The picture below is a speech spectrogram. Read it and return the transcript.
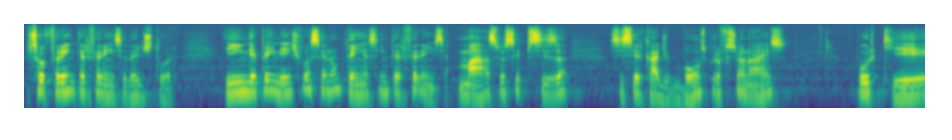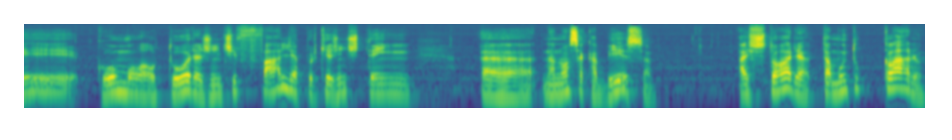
sofrer interferência da editora. E independente, você não tem essa interferência, mas você precisa se cercar de bons profissionais porque como autor a gente falha porque a gente tem uh, na nossa cabeça a história está muito claro.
